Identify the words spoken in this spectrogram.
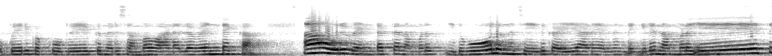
ഉപ്പേരിക്കൊക്കെ ഉപയോഗിക്കുന്ന ഒരു സംഭവമാണല്ലോ വെണ്ടക്ക ആ ഒരു വെണ്ടക്ക നമ്മൾ ഇതുപോലൊന്ന് ചെയ്ത് കഴിയുകയാണ് എന്നുണ്ടെങ്കിൽ നമ്മൾ ഏത്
